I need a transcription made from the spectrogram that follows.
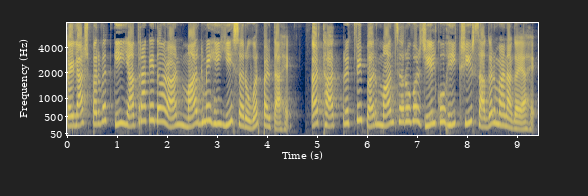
कैलाश पर्वत की यात्रा के दौरान मार्ग में ही ये सरोवर पड़ता है। अर्थात पृथ्वी पर मानसरोवर झील को ही क्षीर सागर माना गया है।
